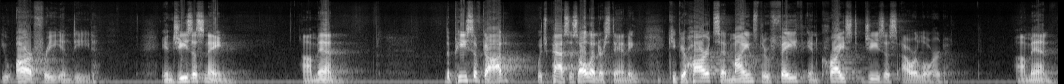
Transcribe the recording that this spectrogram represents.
you are free indeed. In Jesus' name, Amen. The peace of God, which passes all understanding, keep your hearts and minds through faith in Christ Jesus our Lord. Amen.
